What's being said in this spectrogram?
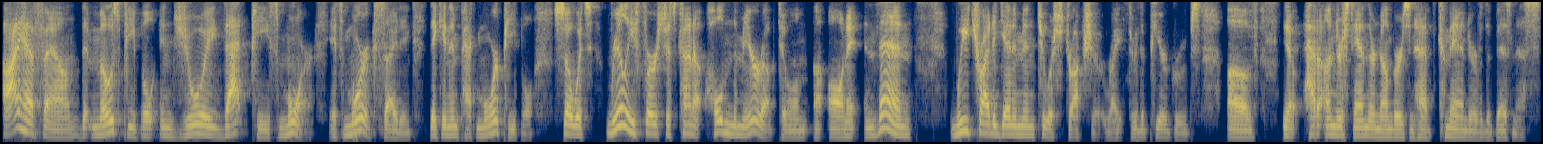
I have found that most people enjoy that piece more. It's more exciting. They can impact more people. So it's really first just kind of holding the mirror up to them uh, on it. And then we try to get them into a structure, right, through the peer groups of, you know, how to understand their numbers and have command over the business,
